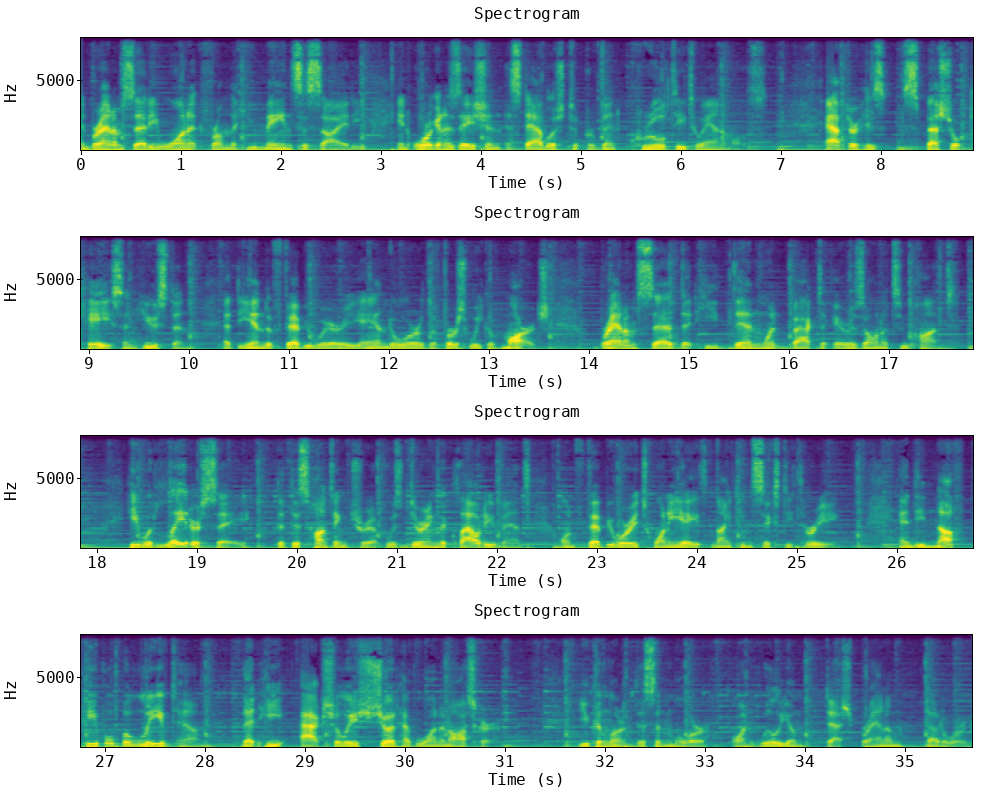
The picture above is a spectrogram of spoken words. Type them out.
And Branham said he won it from the Humane Society, an organization established to prevent cruelty to animals. After his special case in Houston at the end of February and or the first week of March, Branham said that he then went back to Arizona to hunt. He would later say that this hunting trip was during the cloud event on February 28, 1963, and enough people believed him that he actually should have won an Oscar. You can learn this and more on william-branham.org.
